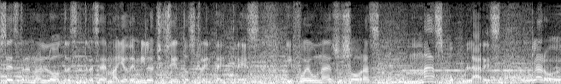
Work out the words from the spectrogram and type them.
se estrenó en Londres el 13 de mayo de 1833 y fue una de sus obras más populares. Claro,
